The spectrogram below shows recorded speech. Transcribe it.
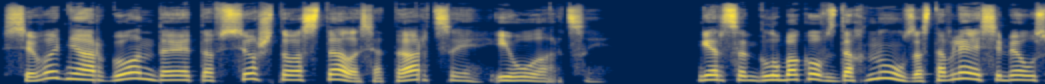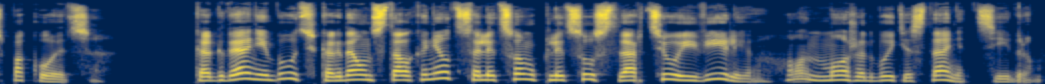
Сегодня Аргонда — это все, что осталось от Арции и у Арции. Герцог глубоко вздохнул, заставляя себя успокоиться. Когда-нибудь, когда он столкнется лицом к лицу с Артю и Вилью, он, может быть, и станет тигром.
